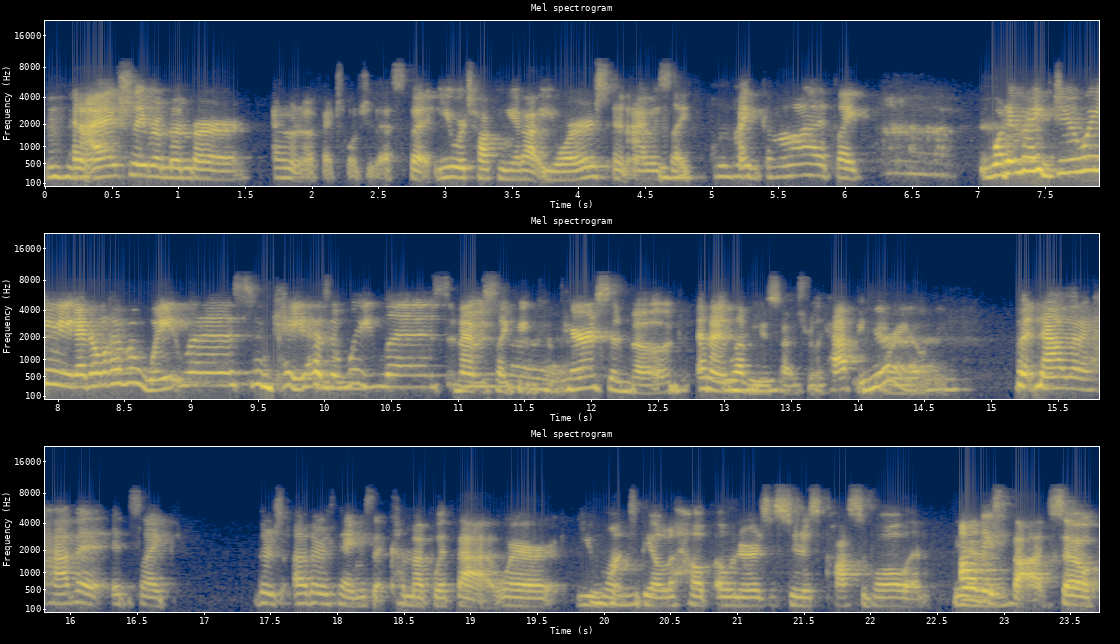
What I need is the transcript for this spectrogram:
Mm-hmm. And I actually remember, I don't know if I told you this, but you were talking about yours. And I was mm-hmm. like, oh my God, like, what am I doing? I don't have a wait list and Kate has a wait list. And I was like in comparison mode. And I love you. So I was really happy yeah. for you. But now that I have it, it's like there's other things that come up with that where you mm-hmm. want to be able to help owners as soon as possible and yeah. all these thoughts. So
